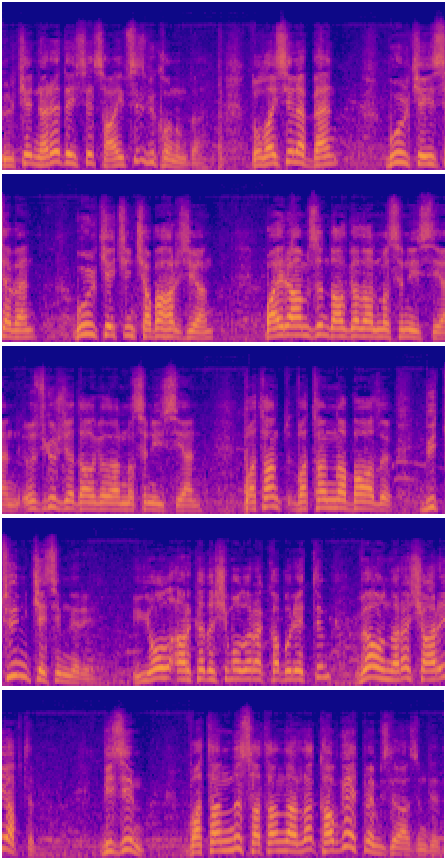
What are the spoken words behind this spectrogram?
Ülke neredeyse sahipsiz bir konumda. Dolayısıyla ben bu ülkeyi seven, bu ülke için çaba harcayan, bayrağımızın dalgalanmasını isteyen, özgürce dalgalanmasını isteyen, vatan vatanına bağlı bütün kesimleri yol arkadaşım olarak kabul ettim ve onlara çağrı yaptım. Bizim vatanını satanlarla kavga etmemiz lazım dedi.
